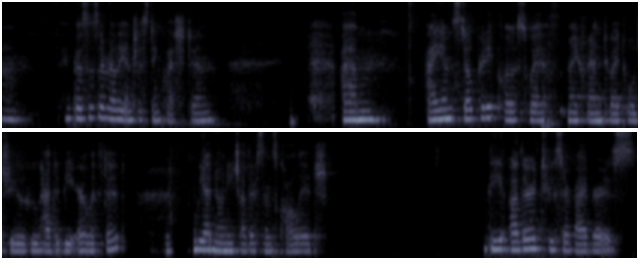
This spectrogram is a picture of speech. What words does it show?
Um, I think this is a really interesting question. Um, I am still pretty close with my friend who I told you who had to be airlifted. Mm-hmm. We had known each other since college. The other two survivors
